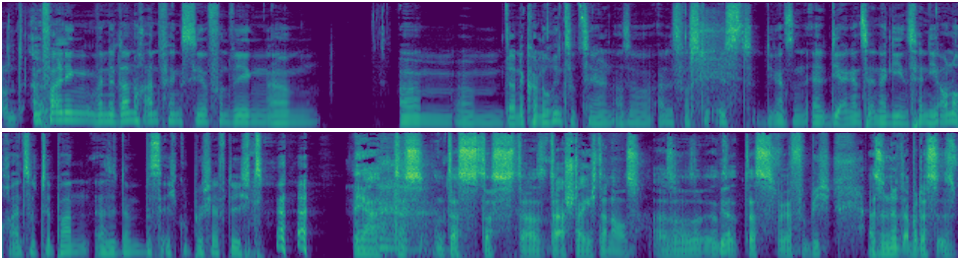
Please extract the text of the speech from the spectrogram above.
Und, äh, Und vor allen Dingen, wenn du dann noch anfängst hier von wegen ähm, ähm, ähm, deine Kalorien zu zählen, also alles, was du isst, die ganzen, äh, die ganze Energie ins Handy auch noch einzutippern, also dann bist du echt gut beschäftigt. Ja, das und das, das, da, da steige ich dann aus. Also ja. das wäre für mich, also nicht, aber das ist,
